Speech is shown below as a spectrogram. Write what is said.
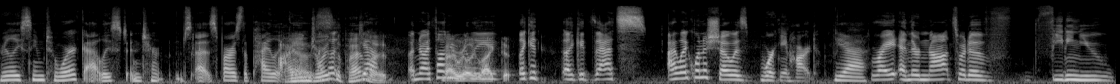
really seemed to work at least in terms as far as the pilot I goes. enjoyed I the pilot. Yeah. No, I thought I it really really liked it. Like it, like it. That's I like when a show is working hard. Yeah. Right, and they're not sort of feeding you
